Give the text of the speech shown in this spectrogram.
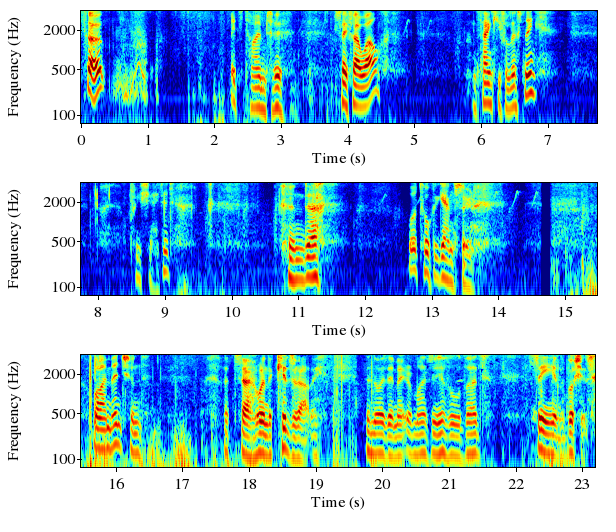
So it's time to say farewell and thank you for listening. Appreciate it. And uh, we'll talk again soon. Well, I mentioned that uh, when the kids are out, the, the noise they make reminds me of all the birds singing in the bushes.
